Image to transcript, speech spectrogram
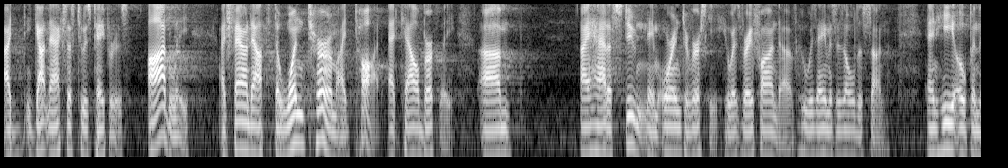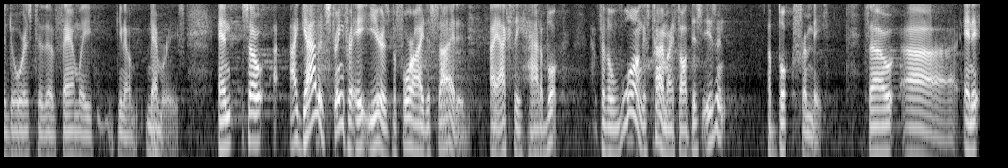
I'd gotten access to his papers. Oddly, I'd found out that the one term I'd taught at Cal Berkeley, um, I had a student named Oren Tversky, who I was very fond of, who was Amos's oldest son. And he opened the doors to the family, you know, memories. And so I gathered string for eight years before I decided I actually had a book. For the longest time, I thought this isn't a book for me. So, uh, and it,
